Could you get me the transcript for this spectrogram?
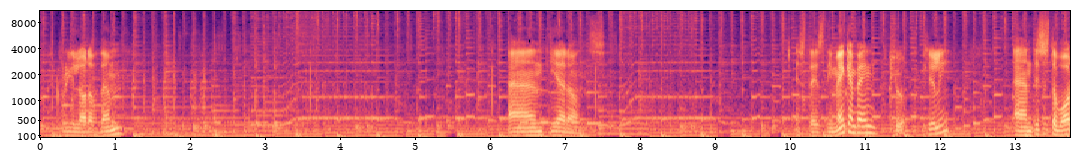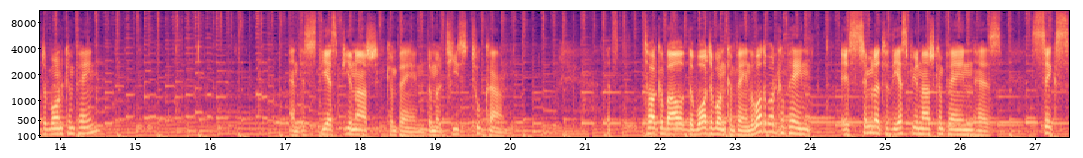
Like really a lot of them. And the add-ons. Yes, there's the main campaign, cl- clearly. And this is the Waterborne campaign. And this is the espionage campaign, the Maltese Toucan. Let's talk about the Waterborne campaign. The Waterborne campaign is similar to the espionage campaign, has six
